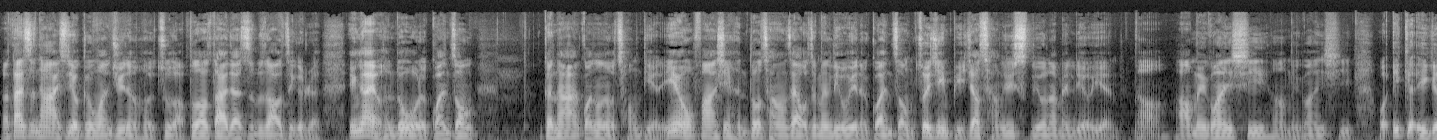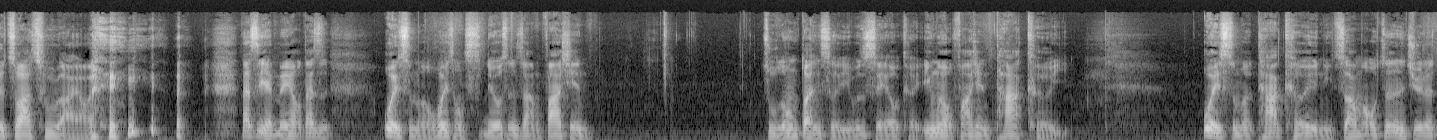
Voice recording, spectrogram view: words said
那但是他还是有跟玩具人合作啊。不知道大家知不知道这个人？应该有很多我的观众。跟他的观众有重叠，因为我发现很多常常在我这边留言的观众，最近比较常去十六那边留言啊、好，没关系啊、没关系，我一个一个抓出来哦。但是也没有，但是为什么我会从十六身上发现主动断舍离不是谁都可以？因为我发现他可以。为什么他可以？你知道吗？我真的觉得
